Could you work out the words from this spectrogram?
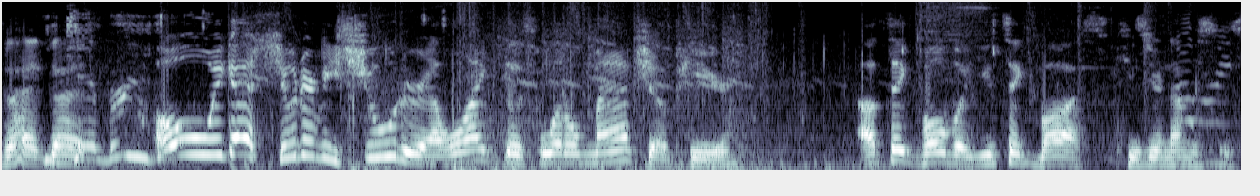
Go ahead, go ahead. can't breathe. Oh, we got shooter v shooter. I like this little matchup here. I'll take Boba, you take Bossk. He's your nemesis.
